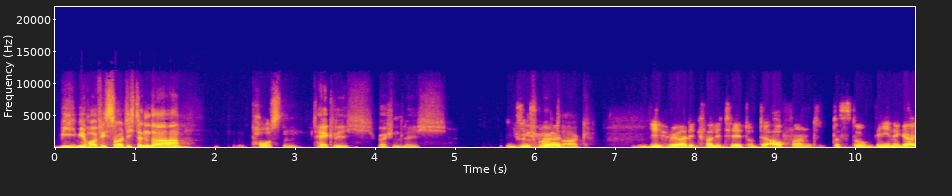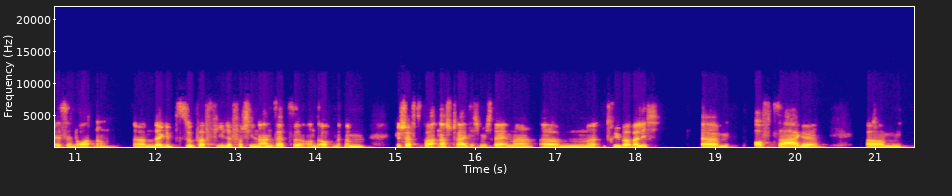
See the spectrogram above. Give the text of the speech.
Wie, wie häufig sollte ich denn da posten? Täglich, wöchentlich, fünfmal am Tag? Je höher die Qualität und der Aufwand, desto weniger ist in Ordnung. Ähm, da gibt es super viele verschiedene Ansätze und auch mit einem Geschäftspartner streite ich mich da immer ähm, drüber, weil ich ähm, oft sage, ähm,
